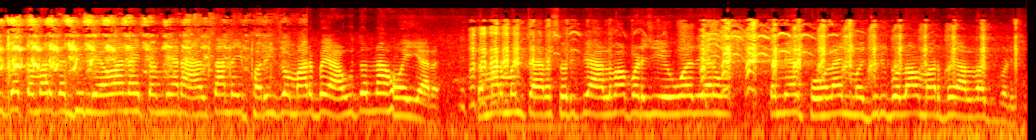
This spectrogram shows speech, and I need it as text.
રૂપિયા તમારે કદી લેવા નહીં તમે યાર હાલતા નહીં ફરી જો મારે ભાઈ આવું તો ના હોય યાર. તમારે મને ચારસો રૂપિયા હાલવા પડશે એવું હોય યાર તમે યાર ફોલાઈને મજૂરી બોલાવો મારે ભાઈ હાલવા જ પડશે.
